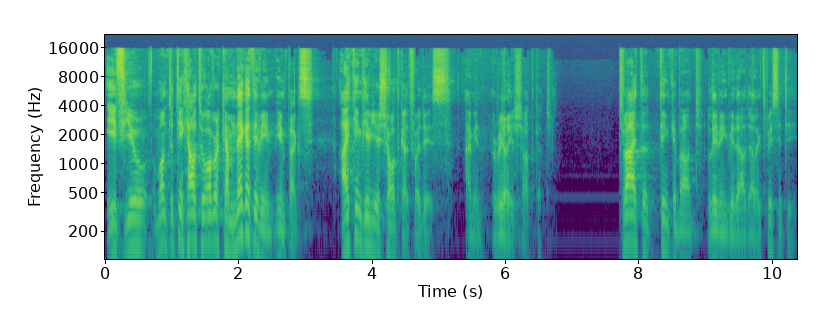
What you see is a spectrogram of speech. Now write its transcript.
if you want to think how to overcome negative Im impacts, I can give you a shortcut for this. I mean, really a shortcut. Try to think about living without electricity.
